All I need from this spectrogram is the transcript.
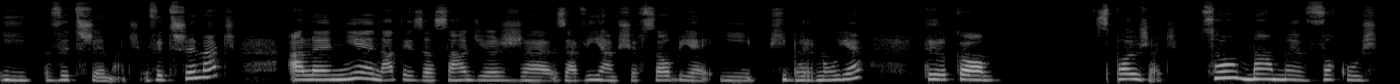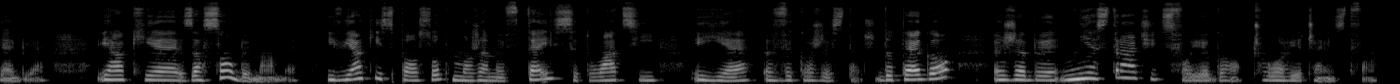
i wytrzymać. Wytrzymać, ale nie na tej zasadzie, że zawijam się w sobie i hibernuję, tylko spojrzeć, co mamy wokół siebie, jakie zasoby mamy i w jaki sposób możemy w tej sytuacji je wykorzystać. Do tego, żeby nie stracić swojego człowieczeństwa.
